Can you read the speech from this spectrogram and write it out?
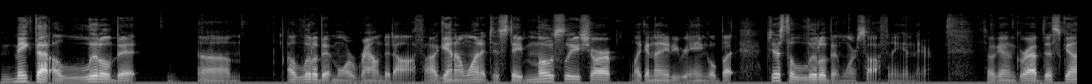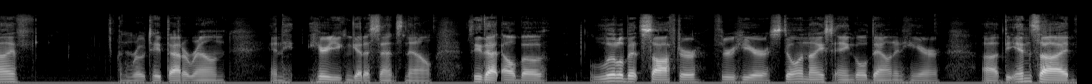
make that a little bit um, a little bit more rounded off. Again, I want it to stay mostly sharp, like a 90 degree angle, but just a little bit more softening in there. So again, grab this guy and rotate that around. And here you can get a sense now. See that elbow, a little bit softer through here, still a nice angle down in here. Uh, the inside,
